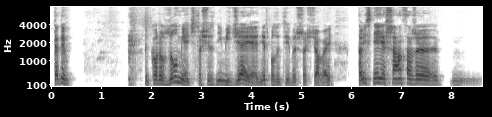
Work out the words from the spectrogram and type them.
wtedy tylko rozumieć, co się z nimi dzieje, nie z pozycji wyższościowej, to istnieje szansa, że mm,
